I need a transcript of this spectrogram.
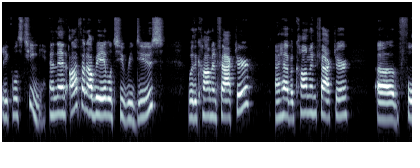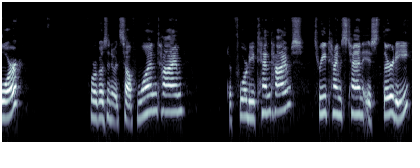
equals t. And then often I'll be able to reduce with a common factor. I have a common factor of 4. 4 goes into itself one time to 40 10 times. 3 times 10 is 30.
